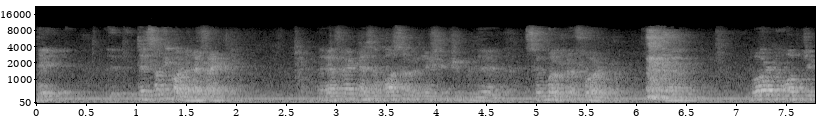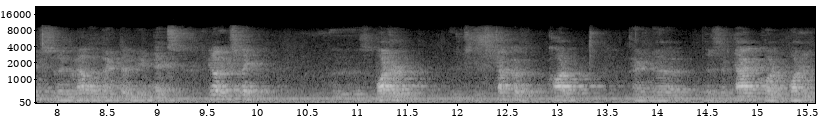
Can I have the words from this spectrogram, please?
they, there's something called a referent. The referent has a causal relationship to the symbol referred. Uh, word objects uh, grab a mental index. You know, it's like uh, this bottle. It's stuck a cord, and uh, there's a tag called bottle.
